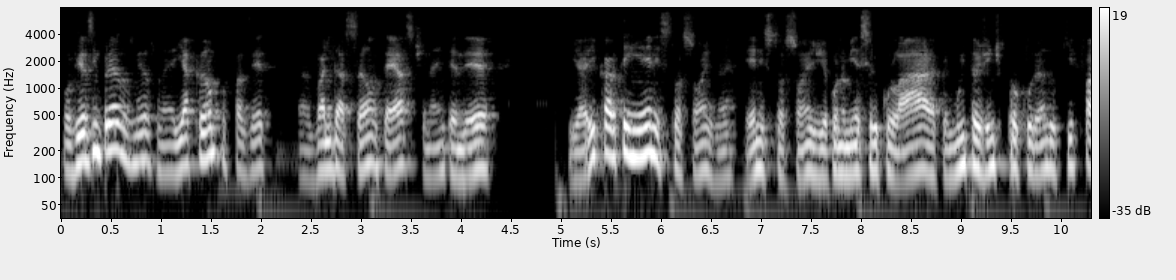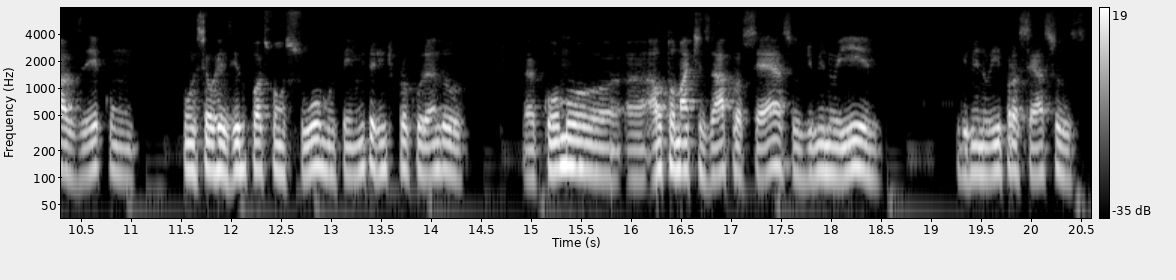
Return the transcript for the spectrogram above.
ouvir as empresas mesmo, né, ir a campo fazer validação, teste, né, entender e aí, cara, tem N situações, né? N situações de economia circular, tem muita gente procurando o que fazer com, com o seu resíduo pós-consumo, tem muita gente procurando como uh, automatizar processos, diminuir, diminuir processos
